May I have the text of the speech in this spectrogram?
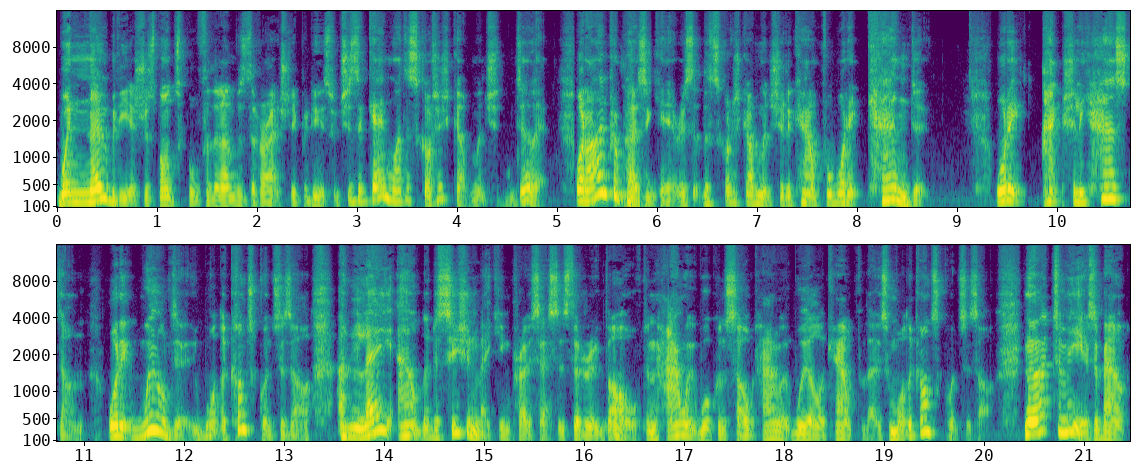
when nobody is responsible for the numbers that are actually produced, which is again why the Scottish government shouldn't do it. What I'm proposing mm-hmm. here is that the Scottish government should account for what it can do what it actually has done, what it will do, what the consequences are, and lay out the decision making processes that are involved and how it will consult, how it will account for those, and what the consequences are. Now, that to me is about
